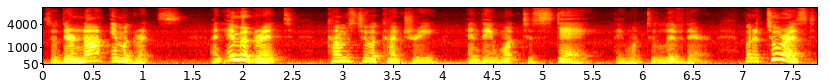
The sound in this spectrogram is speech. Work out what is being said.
So they're not immigrants. An immigrant comes to a country and they want to stay, they want to live there. But a tourist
